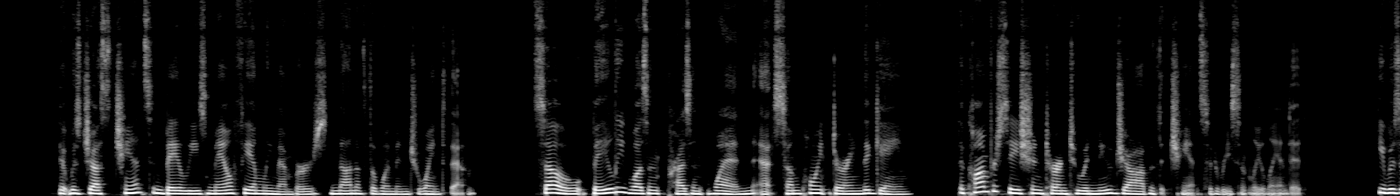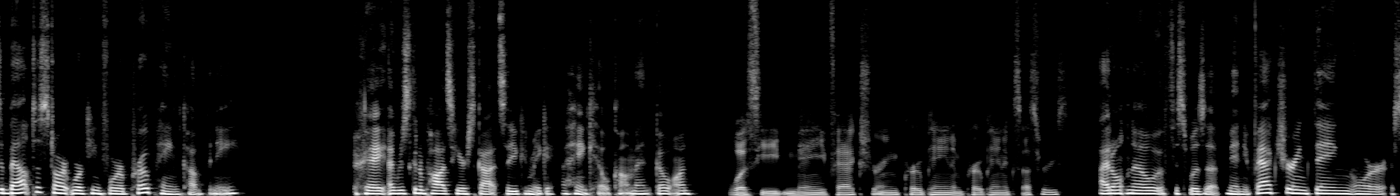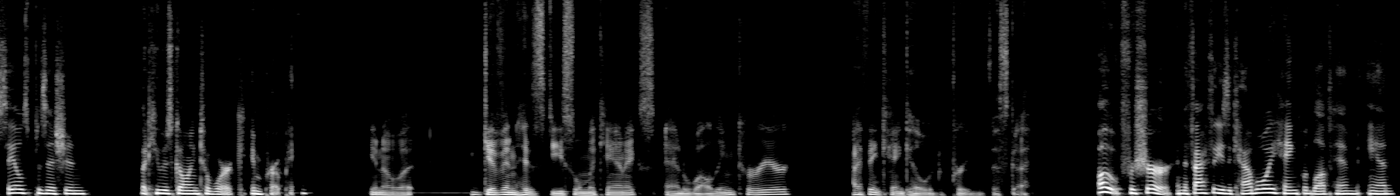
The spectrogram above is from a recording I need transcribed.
It was just Chance and Bailey's male family members, none of the women joined them. So, Bailey wasn't present when, at some point during the game, the conversation turned to a new job that Chance had recently landed. He was about to start working for a propane company, Okay, I'm just going to pause here, Scott, so you can make a, a Hank Hill comment. Go on. Was he manufacturing propane and propane accessories? I don't know if this was a manufacturing thing or a sales position, but he was going to work in propane. You know what? Given his diesel mechanics and welding career, I think Hank Hill would approve of this guy. Oh, for sure. And the fact that he's a cowboy, Hank would love him. And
